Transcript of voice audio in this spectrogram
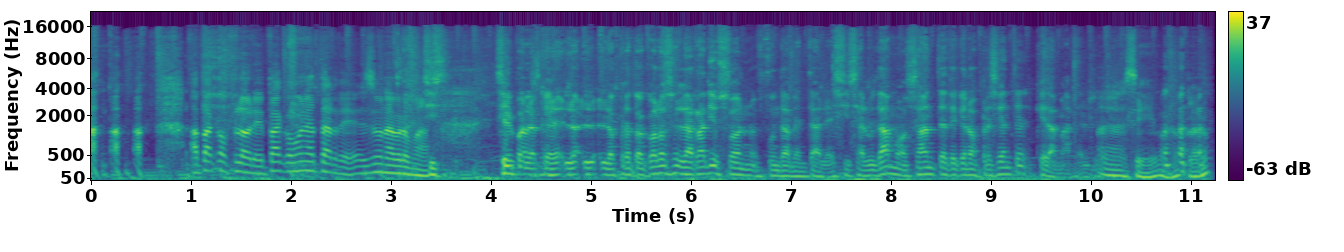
a Paco Flores. Paco, buenas tardes, es una broma. Por que los protocolos en la radio son fundamentales. Si saludamos antes de que nos presenten, queda mal. Ah, sí, bueno, claro.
